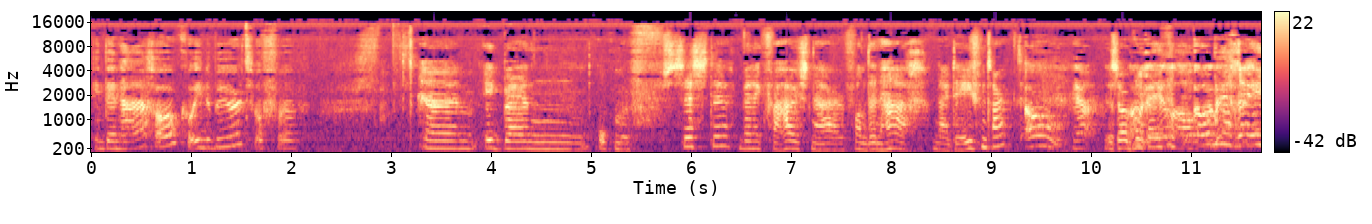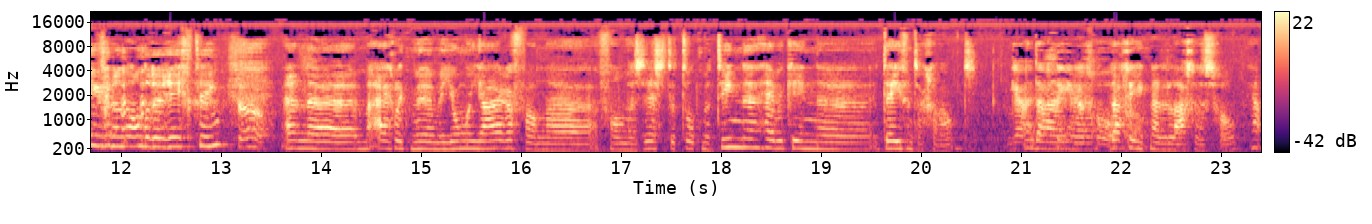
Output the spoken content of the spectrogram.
in Den Haag ook, in de buurt? Of, eh, Ehm, ik ben op mijn zesde ben ik verhuisd naar, van Den Haag naar Deventer. oh, ja. Dus ook, Oh, nog, even, ook nog even een andere richting. Zo. En maar eigenlijk mijn, mijn jonge jaren, van, eh, van mijn zesde tot mijn tiende, heb ik in eh, Deventer gewoond. Ja, en daar ging je naar eh, school. Daar ging ik naar de lagere school, ja.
